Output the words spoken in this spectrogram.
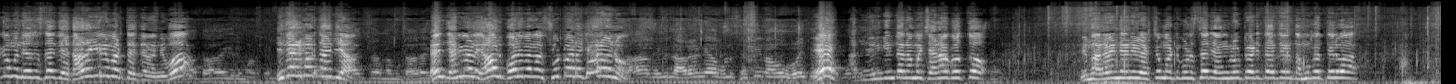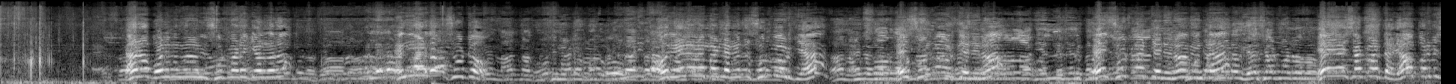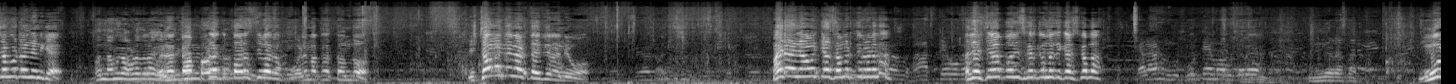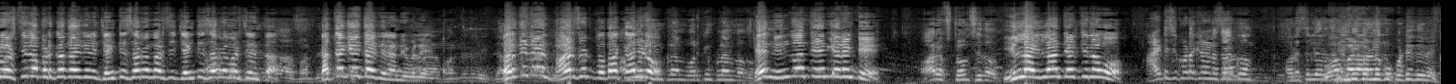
ಕರ್ಕೊಂಬಂದು ಎದುರಿಸ್ತಾ ಇದ್ದೀಯ? ದಾದಾಗಿರಿ ಮಾಡ್ತಾ ಇದ್ದೀರಾ ನೀವು? ದಾದಾಗಿರಿ ಇದೇನ್ ಮಾಡ್ತಾ ಇದೀಯಾ ಸರ್ ನಮ್ ದಾದಾಗಿರಿ ಏನ್ ಜನಗಳು ಯಾವ ಕೋಳಿ ಮೇಲೆ ಶೂಟ್ ಮಾಡಕ್ಕೆ ಯಾರು ನಾವು ಇಲ್ಲಿ ಅರಣ್ಯ ಉಳಿಸಕ್ಕೆ ನಾವು ಏ ಅದ್ ನಿನ್ಗಿಂತ ನಮಗೆ ಚೆನ್ನಾಗ್ ಗೊತ್ತು. ನಿಮ್ಮ ಅರಣ್ಯ ನೀವು ಎಷ್ಟು ಮಟ್ಟ ಉಳಿಸ್ತಾರೆ ಹೆಂಗ್ ಲೂಟ್ ಹೊಡಿತಾ ಇದ್ದೀರಿ ಅಂತ ನಮ್ಗೆ ಗೊತ್ತಿಲ್ವಾ? ಯಾರೋ ಬೋಳಿ ನೀವು ಶೂಟ್ ಮಾಡಕ್ಕೆ ಹೇಳ್ದಾರ ಹೆಂಗ್ ಮಾಡ್ದಾರ ಶೂಟ್. ಅವ್ರು ಏನಾರ ಮಾಡ್ಲಿ? ಹಂಗಂತ ಶೂಟ್ ಮಾಡ್ತೀಯಾ ಏ ಶೂಟ್ ಮಾಡ್ತೀಯ ನೀನು? ಏ ಶೂಟ್ ಮಾಡ್ತೀಯ ನೀನು? ಹಂಗಂತ? ಏ ಶೂಟ್ ಮಾಡ್ತಾರೆ. ಯಾವ ಪರ್ಮಿಷನ್ ಕೊಟ್ಟ ನಿನಗೆ? ನಮ್ಗೆ ಹೊಡೆದ್ರೆ ಕಪ್ಪಳಕ್ಕೆ ಬರೆಸ್ತೀವಾಗ ಒಳ್ಳೆ ಮಕ್ಕಳ ತಂದು. ಇಷ್ಟ ಮಂದಿ ಮಾಡ್ತಾ ಇದ್ದೀರಾ ನೀವು? ಮಾಡಿ ನಾವು ಕೆಲಸ ಮಾಡ್ತೀವಿ ನೋಡೋಣ. ಅಲ್ಲಿ ಎಷ್ಟು ಜನ ಪೊಲೀಸ್ ಕರ್ಕೊಂಬಂದು ಕರ್ಸ್ಕೊಂಬ ಮೂರು ವರ್ಷದಿಂದ ಪಡ್ಕೋತಾ ಇದ್ದೀನಿ. ಜಂಟಿ ಸರ್ವೆ ಮಾಡಿಸಿ ಜಂಟಿ ಸರ್ವೆ ಮಾಡಿಸಿ ಅಂತ. ಕತ್ತಕ್ಕೆ ಕೇಳ್ತಾ ಇದ್ದೀರಾ ನೀವು ಇಲ್ಲಿ? ಬರ್ದಿದ್ರೆ ಮಾಡಿಸ್ಬಿಟ್ಟು ಬಾಬಾ ಕಾಲಿಡು ವರ್ಕಿಂಗ್ ಪ್ಲಾನ್ ಏನ್ ನಿಂದು ಅಂತ ಏನ್ ಗ್ಯಾರಂಟಿ ಆರ್ ಎಫ್ ಸ್ಟೋನ್ಸ್ ಇಲ್ಲ ಇಲ್ಲ ಅಂತ ಹೇಳ್ತೀವಿ ನಾವು. ಆರ್ಟಿಸಿ ಕೊಡಕ್ಕೆ ಸಾಕು. ಅವ್ರ ಹೆಸರು ಕೊಟ್ಟಿದ್ದೀವಿ.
